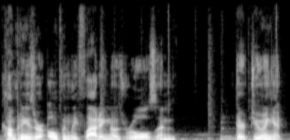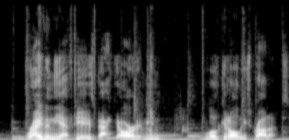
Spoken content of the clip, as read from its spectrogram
companies are openly flouting those rules and they're doing it right in the FDA's backyard. I mean, look at all these products.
